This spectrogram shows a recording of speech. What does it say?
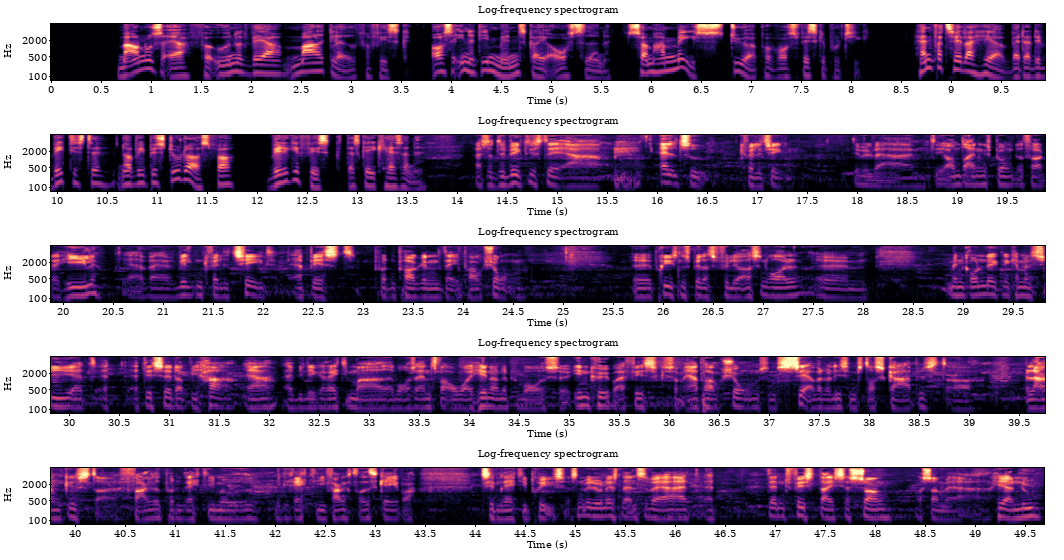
Magnus er, for uden at være meget glad for fisk, også en af de mennesker i årstiderne, som har mest styr på vores fiskepolitik. Han fortæller her, hvad der er det vigtigste, når vi beslutter os for, hvilke fisk, der skal i kasserne. Altså det vigtigste er altid kvaliteten. Det vil være det er omdrejningspunktet for det hele. Det er, hvad, hvilken kvalitet er bedst på den pågældende dag på auktionen. Øh, prisen spiller selvfølgelig også en rolle. Øh, men grundlæggende kan man sige, at, at, at det setup, vi har, er, at vi lægger rigtig meget af vores ansvar over i hænderne på vores øh, indkøber af fisk, som er på auktionen, som ser, hvad der ligesom står skarpest og blankest og er fanget på den rigtige måde, med de rigtige fangstredskaber til den rigtige pris. Og sådan vil det jo næsten altid være, at, at den fisk, der er i sæson, og som er her nu,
